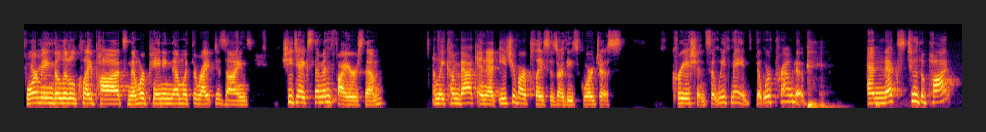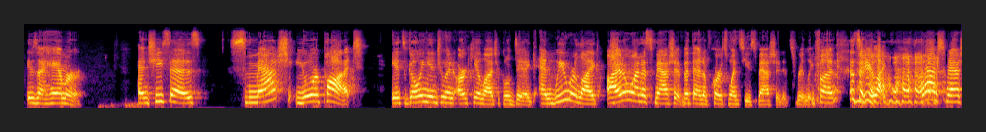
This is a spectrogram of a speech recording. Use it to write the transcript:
forming the little clay pots and then we're painting them with the right designs. She takes them and fires them. And we come back, and at each of our places are these gorgeous creations that we've made that we're proud of. And next to the pot is a hammer. And she says, smash your pot it's going into an archaeological dig. And we were like i don't want to smash it. But then of course once you smash it it's really fun. So you're like smash smash.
